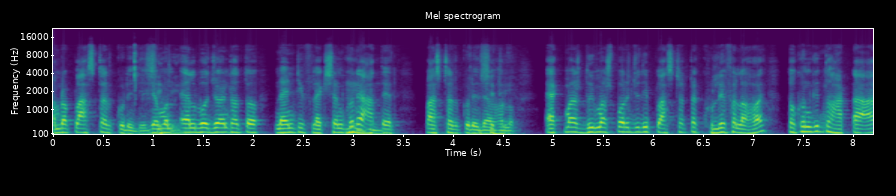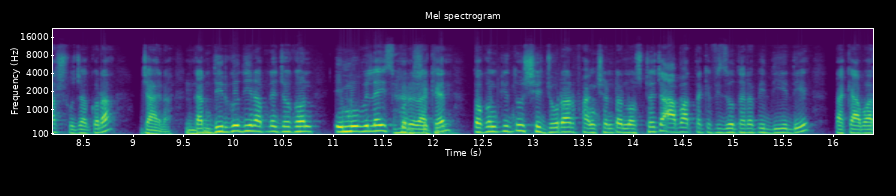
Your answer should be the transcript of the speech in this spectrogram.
আমরা প্লাস্টার করে দিই। যেমন এলবো জয়েন্ট হয়তো নাইনটি ফ্লেকশন করে হাতের প্লাস্টার করে দেওয়া হলো। এক মাস দুই মাস পরে যদি প্লাস্টারটা খুলে ফেলা হয় তখন কিন্তু হাড়টা আর সোজা করা যায় না। কারণ দীর্ঘদিন আপনি যখন ইমোবিলাইজ করে রাখেন তখন কিন্তু সে জোড়ার ফাংশনটা নষ্ট হয়ে যায় আবার তাকে ফিজিওথেরাপি দিয়ে দিয়ে তাকে আবার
